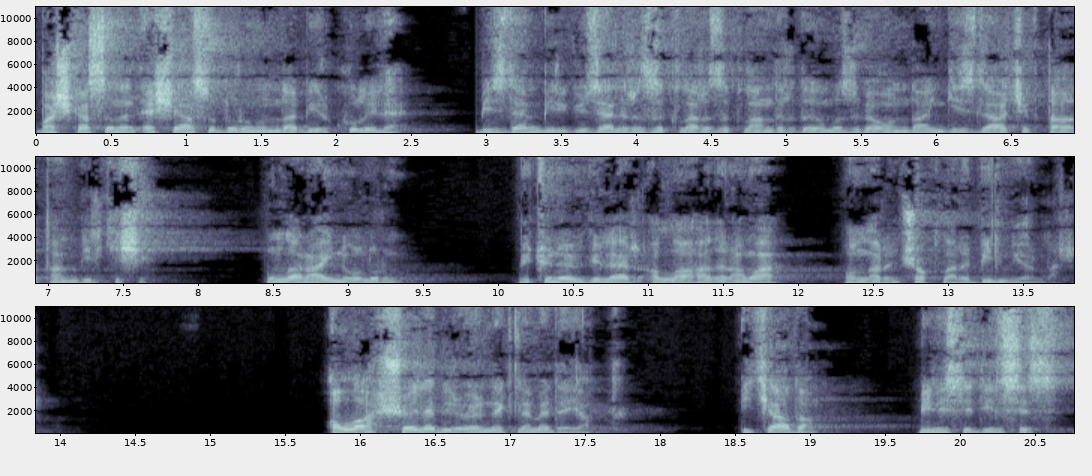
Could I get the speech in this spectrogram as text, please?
başkasının eşyası durumunda bir kul ile bizden bir güzel rızıkla rızıklandırdığımız ve ondan gizli açık dağıtan bir kişi. Bunlar aynı olur mu? Bütün övgüler Allah'adır ama onların çokları bilmiyorlar. Allah şöyle bir örnekleme de yaptı. İki adam, birisi dilsiz,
